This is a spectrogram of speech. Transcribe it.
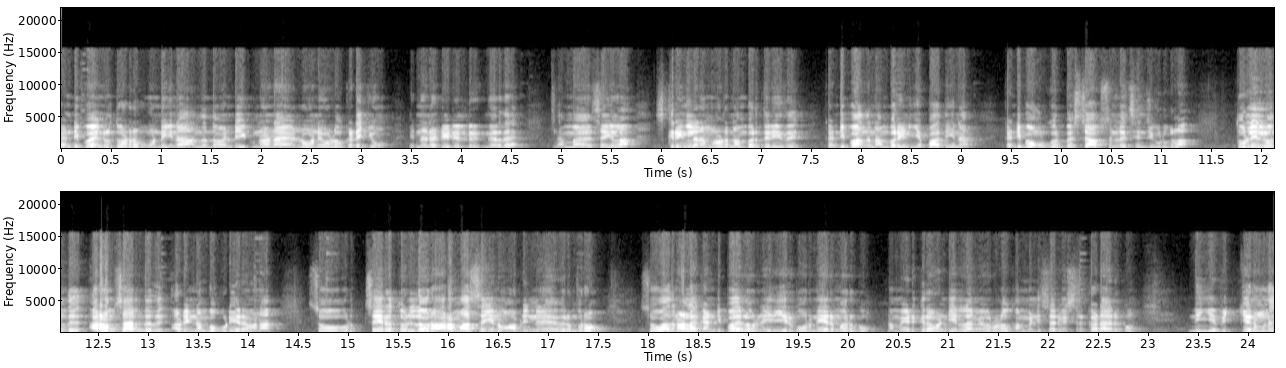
கண்டிப்பாக எங்களுக்கு தொடர்பு கொண்டீங்கன்னா அந்தந்த வண்டிக்குண்டான லோன் எவ்வளோ கிடைக்கும் என்னென்ன டீட்டெயில் இருக்குங்கிறத நம்ம செய்யலாம். ஸ்க்ரீனில் நம்மளோட நம்பர் தெரியுது. கண்டிப்பாக அந்த நம்பரையும் நீங்கள் பார்த்தீங்கன்னா கண்டிப்பாக உங்களுக்கு ஒரு பெஸ்ட் ஆப்ஷனில் செஞ்சு கொடுக்கலாம். தொழில் வந்து அறம் சார்ந்தது அப்படின்னு நம்பக்கூடியவன் வேணாம். ஸோ ஒரு செய்கிற தொழிலில் ஒரு அறமாக செய்யணும் அப்படின்னு விரும்புகிறோம் ஸோ அதனால் கண்டிப்பாக அதில் ஒரு நீதி இருக்கும் ஒரு நேர்மை இருக்கும். நம்ம எடுக்கிற வண்டி எல்லாமே ஓரளவு கம்பெனி சர்வீஸ் ரெக்கார்டாக இருக்கும். நீங்கள் விற்கணும்னு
